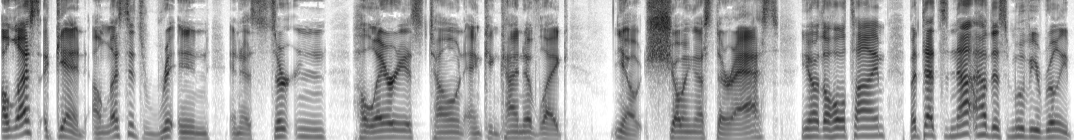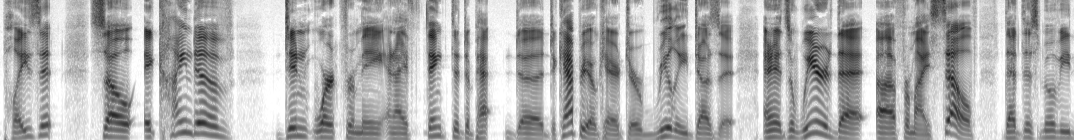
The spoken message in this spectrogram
unless again, unless it's written in a certain hilarious tone and can kind of like, you know, showing us their ass, you know, the whole time. But that's not how this movie really plays it. So it kind of didn't work for me, and I think the Di- Di- DiCaprio character really does it. And it's weird that uh, for myself that this movie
